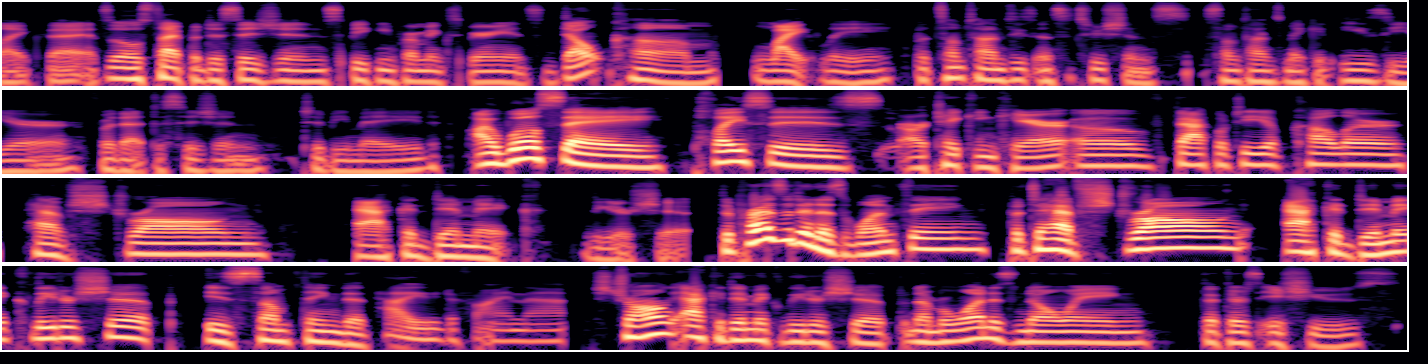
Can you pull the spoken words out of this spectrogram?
like that. So those type of decisions, speaking from experience, don't come lightly, but sometimes these institutions sometimes make it easier for that decision to be made. I will say places are taking care of faculty of color, have strong academic leadership. The president is one thing, but to have strong academic leadership is something that. How you define that? Strong academic leadership, number one, is knowing that there's issues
